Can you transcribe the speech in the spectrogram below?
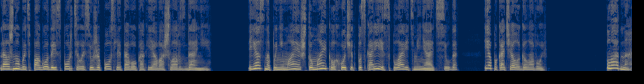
Должно быть, погода испортилась уже после того, как я вошла в здание. Ясно понимая, что Майкл хочет поскорее сплавить меня отсюда, я покачала головой. «Ладно,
